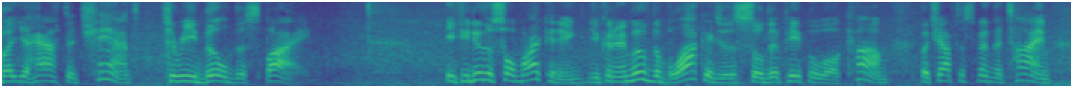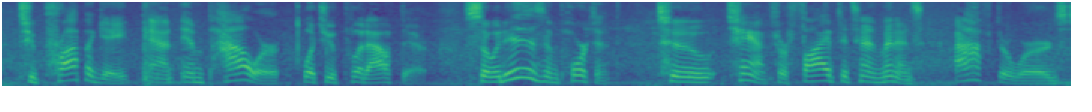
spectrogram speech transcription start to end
but you have to chant to rebuild the spine. If you do the soul marketing, you can remove the blockages so that people will come, but you have to spend the time to propagate and empower what you put out there. So it is important to chant for five to 10 minutes afterwards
